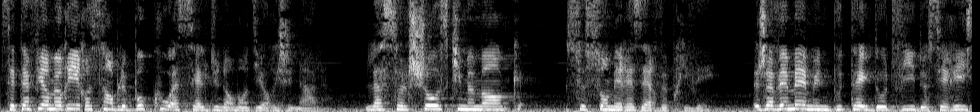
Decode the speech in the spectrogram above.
Cette infirmerie ressemble beaucoup à celle du Normandie original. La seule chose qui me manque, ce sont mes réserves privées. J'avais même une bouteille d'eau de vie de Céris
